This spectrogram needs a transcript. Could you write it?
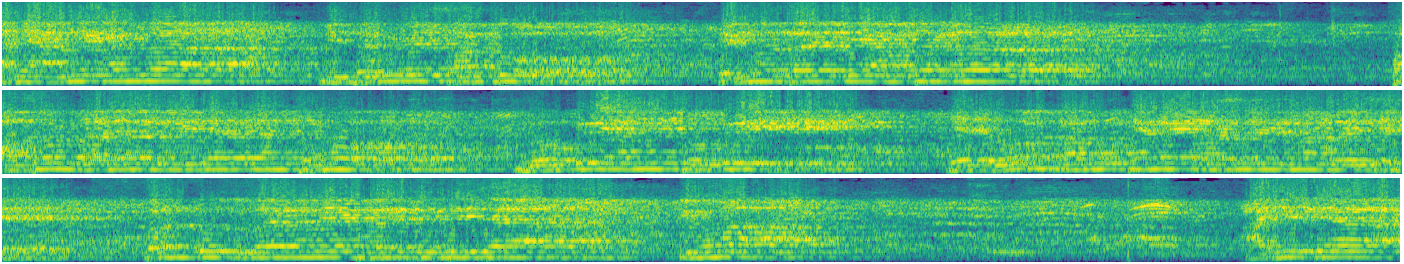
आणि अनेकांना मी दरवेळेस सांगतो त्यांना जर की आमच्याकडं पासआउट झालेल्या विद्यार्थ्यांसमोर नोकरी आणि छोकरी हे दोन प्रामुख्याने आहे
